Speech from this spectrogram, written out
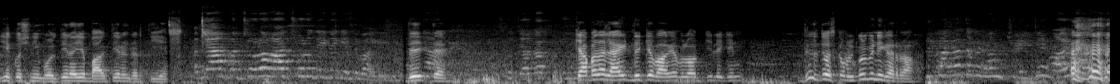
ये कुछ नहीं बोलती ना ये भागती है। ना डरती है छोड़ो हाथ छोड़ो देखना कैसे भागेगी। देखते हैं। उसको क्या पता लाइट देख के भागे ब्लॉग की लेकिन दिल तो इसका बिल्कुल भी नहीं कर रहा। तो हैं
